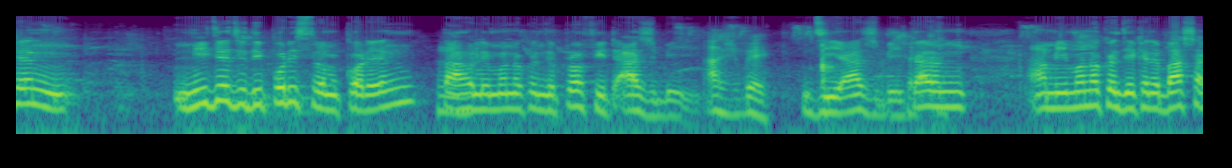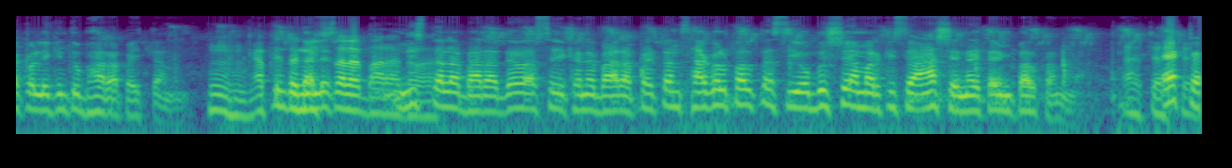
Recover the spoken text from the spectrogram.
দেখেন নিজে যদি পরিশ্রম করেন তাহলে মনে করেন যে প্রফিট আসবেই। আসবে। জি আসবে। কারণ আমি মনে করেন যে এখানে বাসা করলে কিন্তু ভাড়া পাইতাম। আপনি তো নিচতলা ভাড়া। নিচতলা ভাড়া দেওয়া আছে এখানে ভাড়া পাইতাম। ছাগল পালতাছি অবশ্যই আমার কিছু আসে নাই তাই আমি পালতাম না। আচ্ছা একটা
